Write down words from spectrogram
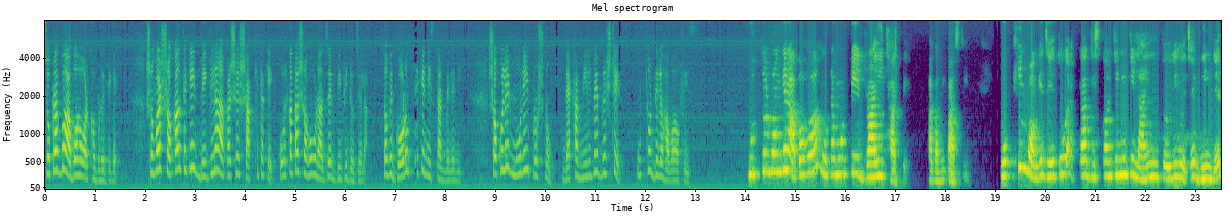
চোখ রাখব আবহাওয়ার খবরের দিকে। সোমবার সকাল থেকেই মেঘলা আকাশের সাক্ষী থাকে কলকাতা সহ রাজ্যের বিভিন্ন জেলা। তবে গরম থেকে নিস্তার মেলেনি। সকলের মনেই প্রশ্ন, দেখা মিলবে বৃষ্টির? উত্তর দিল হাওয়া অফিস। উত্তরবঙ্গের আবহাওয়া মোটামুটি ড্রাই থাকবে আগামী পাঁচ দিন। দক্ষিণবঙ্গে যেহেতু একটা ডিসকন্টিনিউটি লাইন তৈরি হয়েছে উইন্ডের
